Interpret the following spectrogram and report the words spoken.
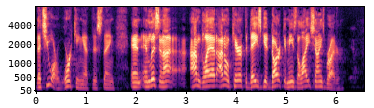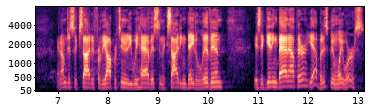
that you are working at this thing. And, and listen, I, I'm glad. I don't care if the days get dark, it means the light shines brighter. And I'm just excited for the opportunity we have. It's an exciting day to live in. Is it getting bad out there? Yeah, but it's been way worse.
